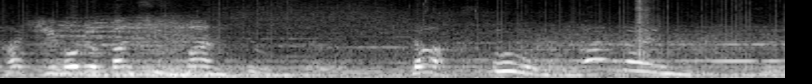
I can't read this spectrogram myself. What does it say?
Hashimoto Bansu Mansu. Da, U, Amen!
